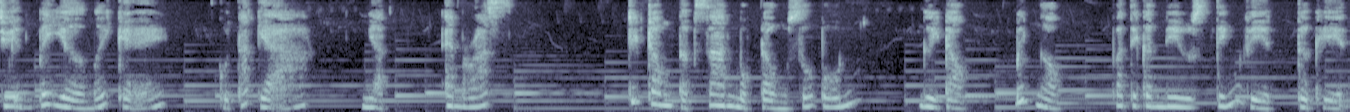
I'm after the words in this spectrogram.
Chuyện bây giờ mới kể của tác giả Nhật trong tập san Mục Đồng số 4 Người đọc Bích Ngọc Vatican News tiếng Việt thực hiện.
